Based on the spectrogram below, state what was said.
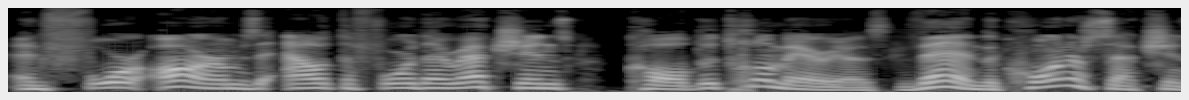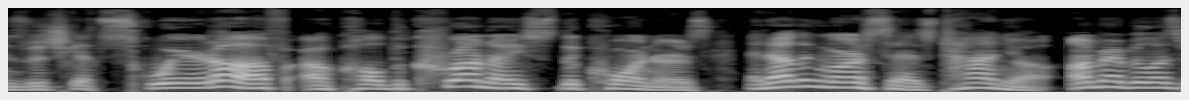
and four arms out the four directions called the Tchum areas. Then the corner sections, which get squared off, are called the Kronais, the corners. And now the Gemara says, Tanya, Am Rabbi Ari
